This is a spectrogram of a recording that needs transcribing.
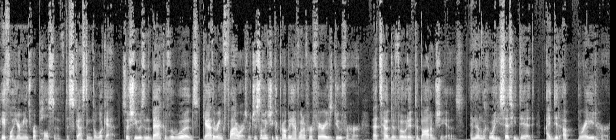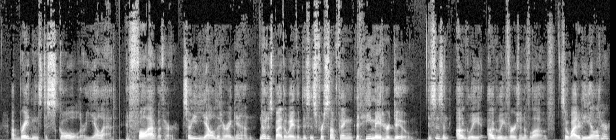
Hateful here means repulsive, disgusting to look at. So she was in the back of the woods gathering flowers, which is something she could probably have one of her fairies do for her. That's how devoted to Bottom she is. And then look at what he says he did. I did upbraid her. Upbraid means to scold or yell at and fall out with her. So he yelled at her again. Notice, by the way, that this is for something that he made her do. This is an ugly, ugly version of love. So why did he yell at her?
